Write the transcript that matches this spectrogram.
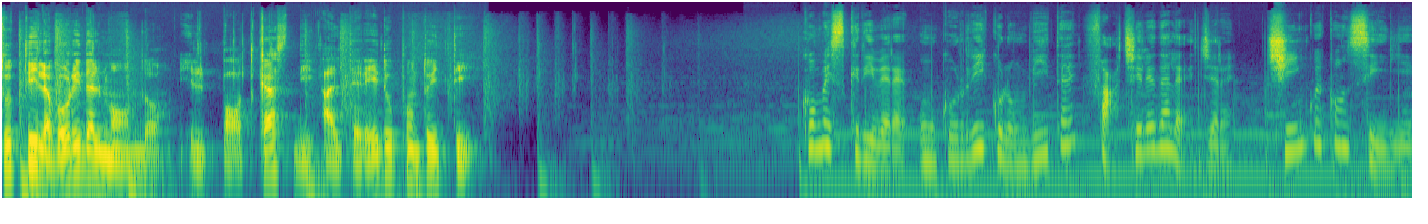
Tutti i lavori del mondo, il podcast di alteredu.it. Come scrivere un curriculum vitae facile da leggere. 5 consigli.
